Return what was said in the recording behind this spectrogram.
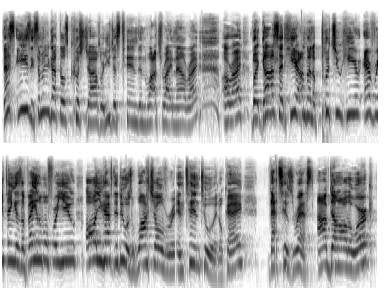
That's easy. Some of you got those cush jobs where you just tend and watch right now, right? All right. But God said, Here, I'm going to put you here. Everything is available for you. All you have to do is watch over it and tend to it, okay? That's His rest. I've done all the work.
